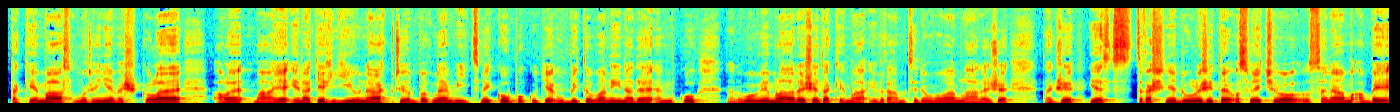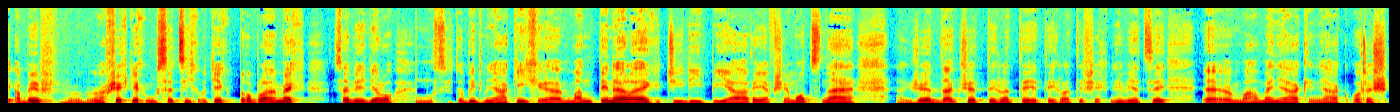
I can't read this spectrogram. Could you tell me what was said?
tak je má samozřejmě ve škole, ale má je i na těch dílnách při odborném výcviku. Pokud je ubytovaný na DMku na domově mládeže, tak je má i v rámci domové mládeže. Takže je strašně důležité osvědčilo se nám, aby, aby na všech těch úsecích o těch problémech se vědělo. Musí to být v nějakých eh, mantinelech, GDPR je všemocné, takže, takže tyhle, ty, tyhle ty všechny věci eh, máme nějak, nějak ořeš,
